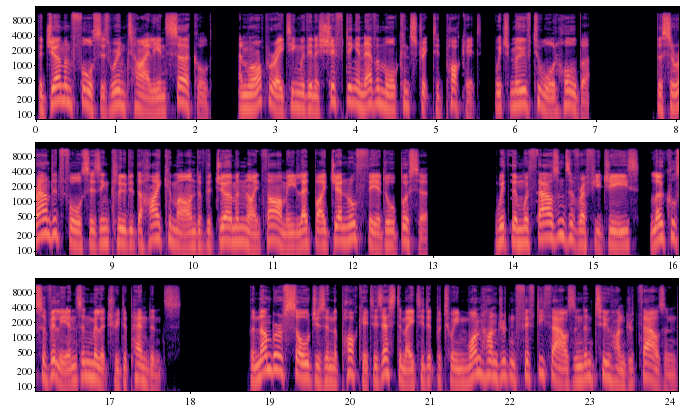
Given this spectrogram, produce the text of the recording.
the German forces were entirely encircled, and were operating within a shifting and ever more constricted pocket, which moved toward Halbe. The surrounded forces included the high command of the German Ninth Army led by General Theodor Busse. With them were thousands of refugees, local civilians and military dependents. The number of soldiers in the pocket is estimated at between 150,000 and 200,000.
